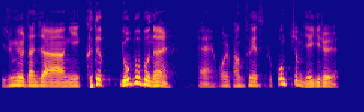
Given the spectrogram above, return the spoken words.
이중열 단장이 그듭 요 부분을 예, 오늘 방송에서도 꼭 좀 얘기를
